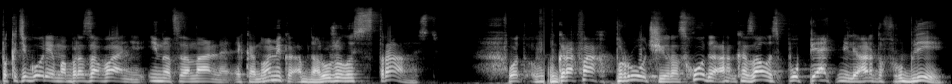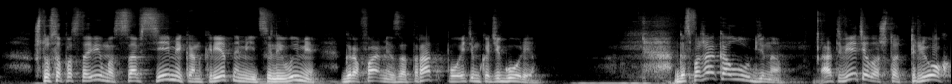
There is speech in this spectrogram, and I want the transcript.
по категориям образования и национальная экономика обнаружилась странность. Вот в графах «прочие расходы» оказалось по 5 миллиардов рублей, что сопоставимо со всеми конкретными и целевыми графами затрат по этим категориям. Госпожа Калугина ответила, что трех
